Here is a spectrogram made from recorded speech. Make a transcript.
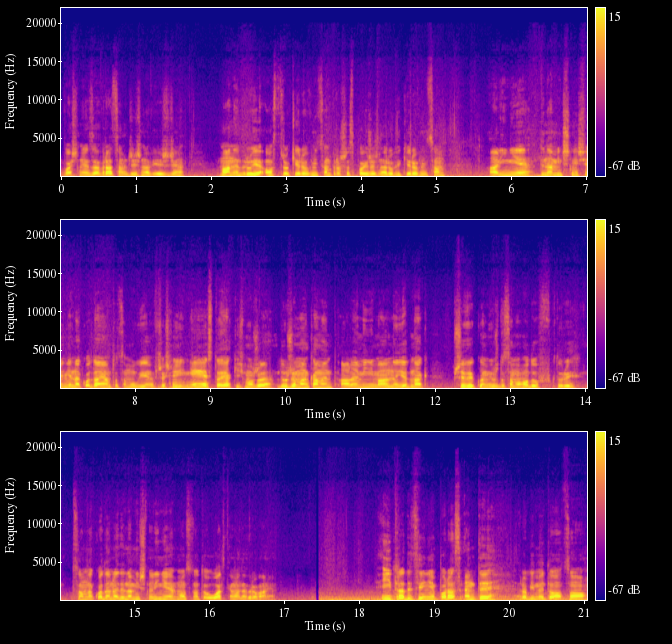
Właśnie zawracam gdzieś na wjeździe. Manewruję ostro kierownicą, proszę spojrzeć na ruchy kierownicą, a linie dynamicznie się nie nakładają, to co mówiłem wcześniej. Nie jest to jakiś może duży mankament, ale minimalny jednak. Przywykłem już do samochodów, w których są nakładane dynamiczne linie, mocno to ułatwia manewrowanie. I tradycyjnie po raz enty robimy to, co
